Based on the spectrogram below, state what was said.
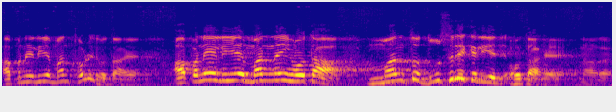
अपने लिए मन थोड़ी होता है। अपने लिए मन नहीं होता। मन तो दूसरे के लिए होता है नारायण।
